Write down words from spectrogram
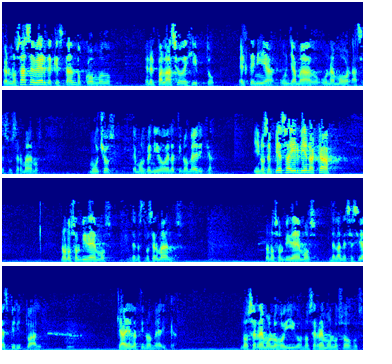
pero nos hace ver de que estando cómodo en el palacio de Egipto, él tenía un llamado, un amor hacia sus hermanos. Muchos hemos venido de Latinoamérica y nos empieza a ir bien acá. No nos olvidemos de nuestros hermanos. No nos olvidemos de la necesidad espiritual que hay en Latinoamérica. No cerremos los oídos, no cerremos los ojos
